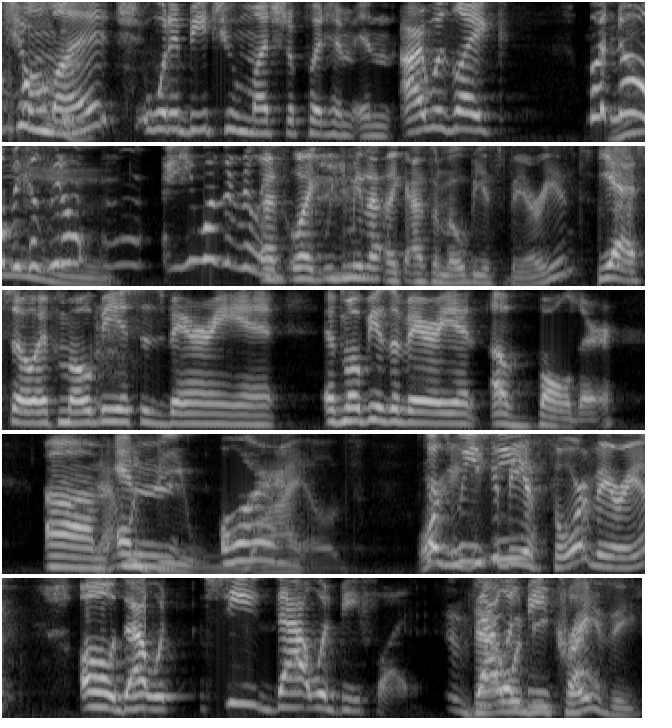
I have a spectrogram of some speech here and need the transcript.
be too Balder? much? Would it be too much to put him in? I was like, but no, because we don't. Hmm. He wasn't really. As like you mean like as a Mobius variant? yeah. So if Mobius is variant, if Mobius is a variant of Balder, um, That and would be or wild. Or 'Cause he we could be a Thor variant. oh, that would see that would be fun. That, would be, fun. crazy.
